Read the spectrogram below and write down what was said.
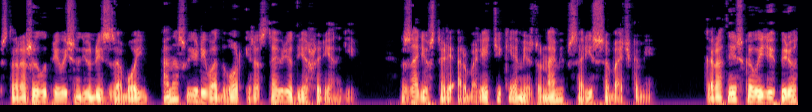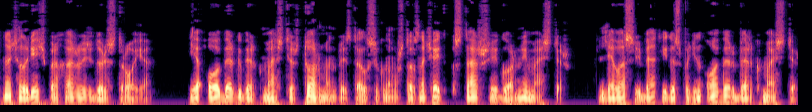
Старожилы привычно двинулись за бой, а нас увели во двор и расставили две шеренги. Сзади встали арбалетчики, а между нами псари с собачками. Коротышка, выйдя вперед, начал речь, прохаживаясь вдоль строя. «Я Оберг-Бергмастер Торман», — представился гном, что означает «старший горный мастер». Для вас, ребятки, господин Обербергмастер.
